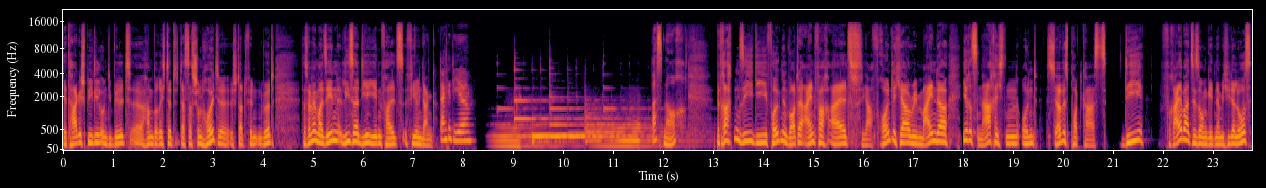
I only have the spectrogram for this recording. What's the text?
Der Tagesspiegel und die Bild äh, haben berichtet, dass das schon heute stattfinden wird. Das werden wir mal sehen. Lisa, dir jedenfalls vielen Dank. Danke dir. Was noch? Betrachten Sie die folgenden Worte einfach als ja, freundlicher Reminder Ihres Nachrichten- und Service-Podcasts. Die Freibad-Saison geht nämlich wieder los.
